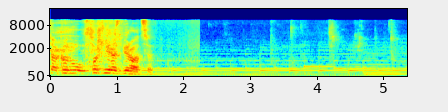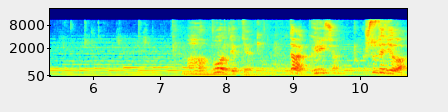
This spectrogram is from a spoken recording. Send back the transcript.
Так, а ну, пошли разбираться. Вон ты где. Так, Гриша, что за дела?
